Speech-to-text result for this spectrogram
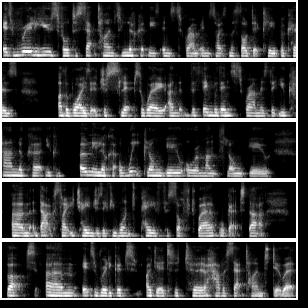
It's really useful to set times to look at these Instagram insights methodically because otherwise it just slips away. And the thing with Instagram is that you can look at, you can only look at a week long view or a month long view. Um, that slightly changes if you want to pay for software, we'll get to that. But um, it's a really good idea to, to have a set time to do it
